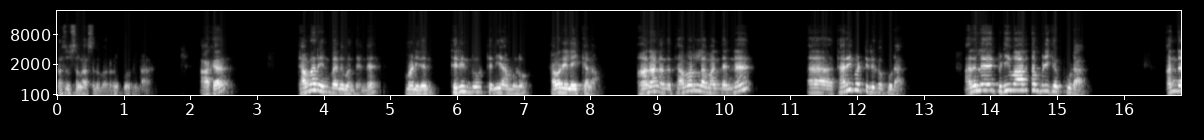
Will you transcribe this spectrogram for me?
ரசூசல்லாசலம் அவர்கள் கூறுகின்றார் ஆக தவறு என்பது வந்து என்ன? மனிதன் தெரிந்தோ தெரியாமலோ தவறு இழைக்கலாம் ஆனால் அந்த தவறுல வந்து என்ன? தரிபட்டு இருக்கக்கூடாது. அதுல பிடிவாதம் பிடிக்கக்கூடாது. அந்த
